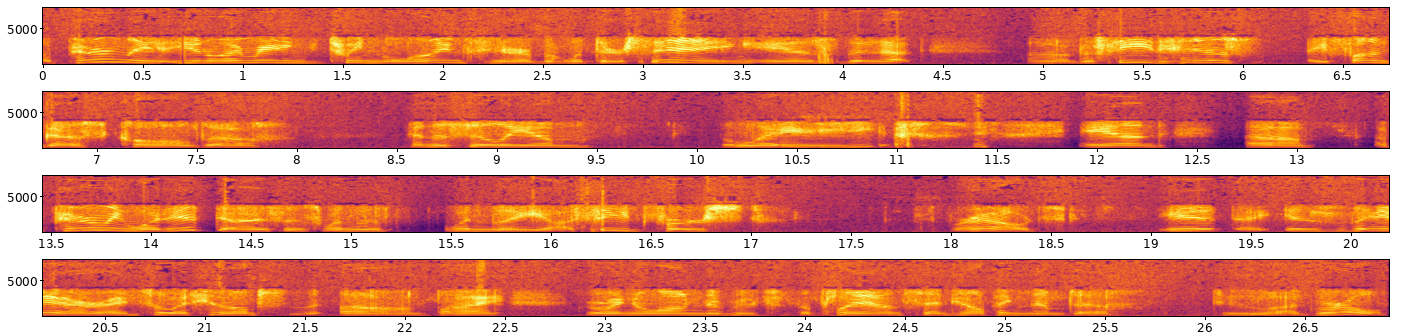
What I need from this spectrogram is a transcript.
apparently, you know, I'm reading between the lines here, but what they're saying is that uh, the seed has a fungus called uh, Penicillium lei, and uh, apparently, what it does is when the when the uh, seed first sprouts, it is there, and so it helps um, by growing along the roots of the plants and helping them to to uh, grow.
